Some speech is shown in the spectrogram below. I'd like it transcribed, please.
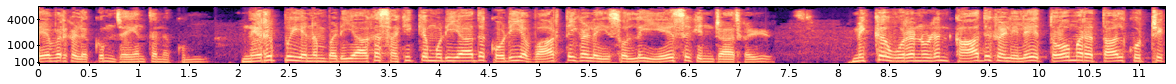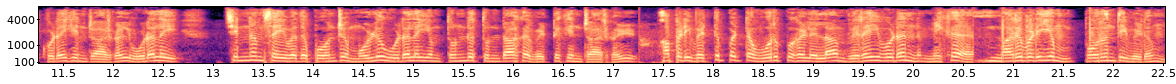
தேவர்களுக்கும் ஜெயந்தனுக்கும். நெருப்பு எனும்படியாக சகிக்க முடியாத கொடிய வார்த்தைகளை சொல்லி ஏசுகின்றார்கள். மிக்க உரனுடன் காதுகளிலே தோமரத்தால் குற்றி குடைகின்றார்கள். உடலை சின்னம் செய்வது போன்று முழு உடலையும் துண்டு துண்டாக வெட்டுகின்றார்கள். அப்படி வெட்டுப்பட்ட உறுப்புகள் எல்லாம் விரைவுடன் மிக மறுபடியும் பொருந்திவிடும்.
